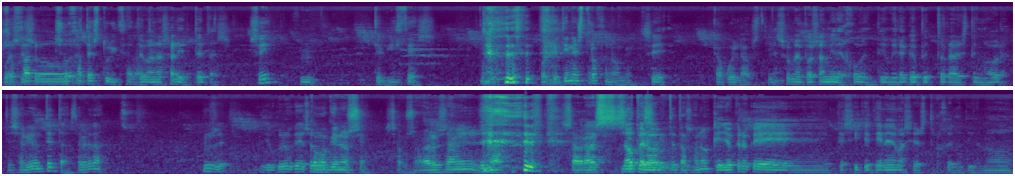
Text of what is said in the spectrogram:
Pues soja, eso soja texturizada. Te van a salir tetas. ¿Sí? Mm. ¿Qué dices? ¿Porque tiene estrógeno o qué? Sí. Qué abuela, hostia. Eso me pasó a mí de joven, tío. Mira qué pectorales tengo ahora. ¿Te salieron tetas, de verdad? No sé. Yo creo que eso. Como que no sé. Sab- Sabrás, si No, pero tetas o no. que yo creo que, que sí que tiene demasiado estrógeno, tío. No...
